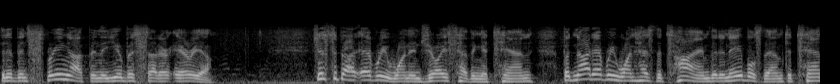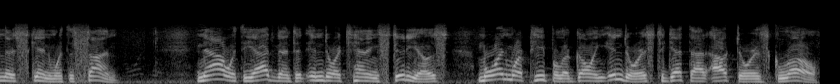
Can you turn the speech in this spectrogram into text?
that have been springing up in the Yuba Sutter area. Just about everyone enjoys having a tan, but not everyone has the time that enables them to tan their skin with the sun. Now, with the advent of indoor tanning studios, more and more people are going indoors to get that outdoors glow.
